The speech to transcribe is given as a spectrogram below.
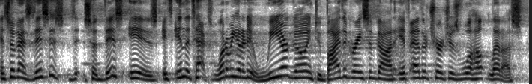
And so, guys, this is so this is it's in the text. What are we going to do? We are going to, by the grace of God, if other churches will help let us,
